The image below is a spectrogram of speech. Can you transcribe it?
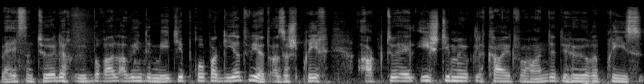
weil es natürlich überall auch in den Medien propagiert wird. Also sprich, aktuell ist die Möglichkeit vorhanden, die höhere Preis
